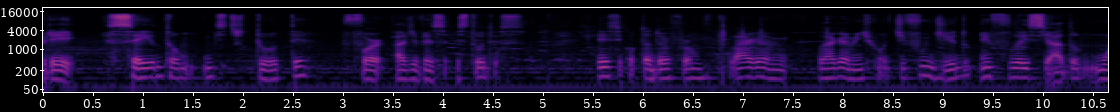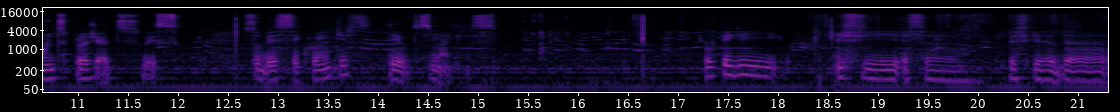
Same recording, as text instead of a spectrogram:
Princeton Institute for Advanced Studies, esse computador foi largamente, largamente difundido influenciado muitos projetos subsequentes de outras máquinas. Eu peguei esse, essa pesquisa da,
